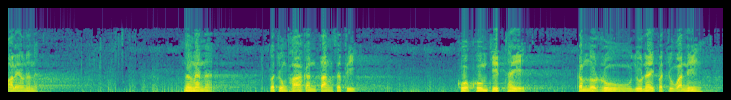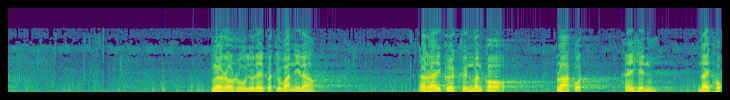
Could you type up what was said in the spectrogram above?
มาแล้วนั่นแหละดังนั้นน่ะ ก็จงพากันตั้งสติ ควบคุมจิตให้กำหนดรู้อยู่ในปัจจุบันนี้ เมื่อเรารู้อยู่ในปัจจุบันนี้แล้ว อะไรเกิดขึ้นมันก็ปรากฏให้เห็นได้ทุก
